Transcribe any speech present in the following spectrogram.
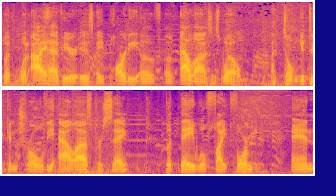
but what I have here is a party of, of allies as well. I don't get to control the allies per se, but they will fight for me. And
